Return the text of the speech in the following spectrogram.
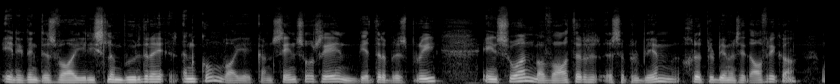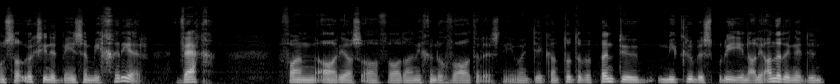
En ek dink dis waar hierdie slim boerdery inkom waar jy kan sensors hê en beter besproei en so aan. Maar water is 'n probleem groot probleem in Suid-Afrika. Ons sal ook sien dat mense migreer weg van areas af waar daar nie genoeg water is nie. Want jy kan tot op 'n punt toe mikrobesproei en al die ander dinge doen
